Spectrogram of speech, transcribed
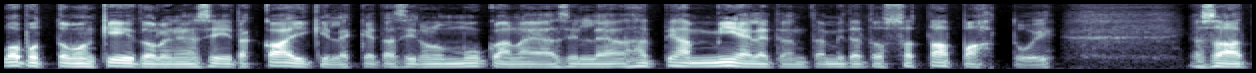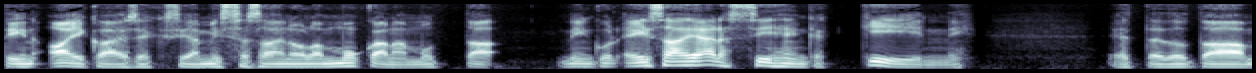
loputtoman kiitollinen siitä kaikille, ketä siinä on mukana ja sille on ihan mieletöntä, mitä tuossa tapahtui ja saatiin aikaiseksi ja missä sain olla mukana, mutta niin kuin ei saa jäädä siihenkään kiinni, että tota,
